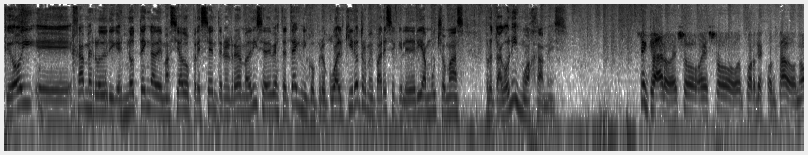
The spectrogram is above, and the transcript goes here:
que hoy eh, James Rodríguez no tenga demasiado presente en el Real Madrid se debe a este técnico, pero cualquier otro me parece que le daría mucho más protagonismo a James. Sí, claro, eso, eso por descontado, ¿no?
